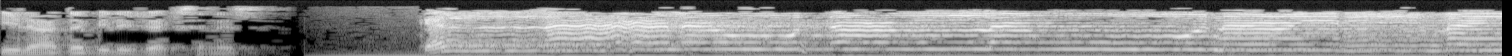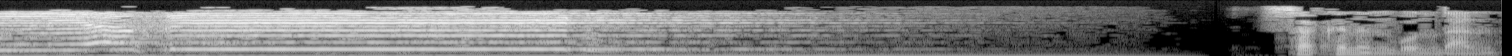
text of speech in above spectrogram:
İleride bileceksiniz. كلا Sakının bundan.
